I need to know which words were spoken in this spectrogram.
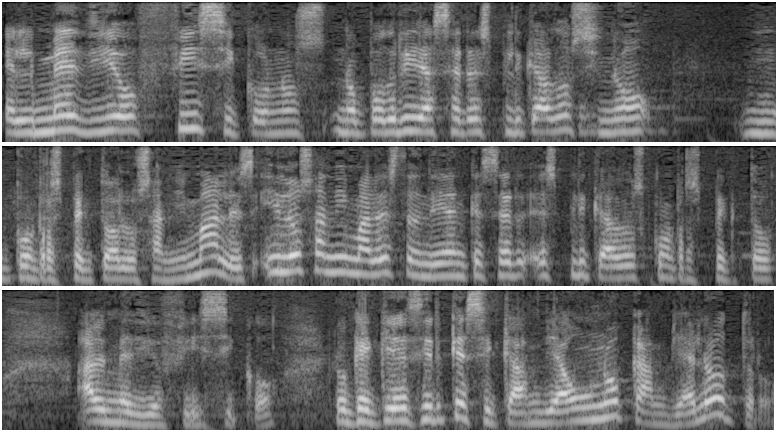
El medio físico no, no podría ser explicado sino mm, con respecto a los animales y los animales tendrían que ser explicados con respecto al medio físico. Lo que quiere decir que si cambia uno, cambia el otro,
